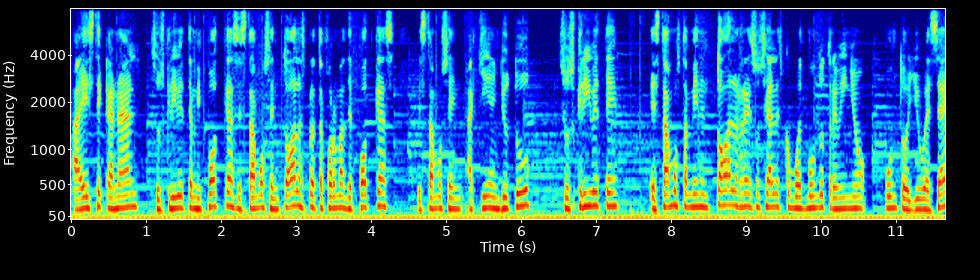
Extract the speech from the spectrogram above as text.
a este canal, suscríbete a mi podcast, estamos en todas las plataformas de podcast, estamos en, aquí en YouTube, suscríbete, estamos también en todas las redes sociales como edmundotreviño.usa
